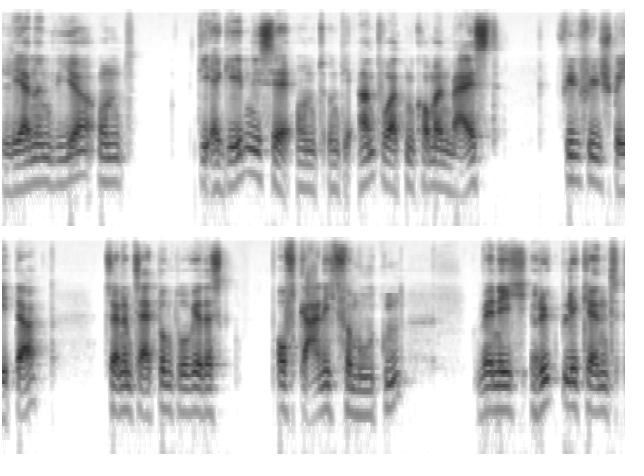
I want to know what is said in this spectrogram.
lernen wir und die Ergebnisse und, und die Antworten kommen meist viel, viel später, zu einem Zeitpunkt, wo wir das oft gar nicht vermuten. Wenn ich rückblickend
